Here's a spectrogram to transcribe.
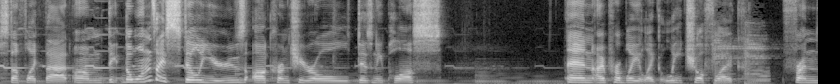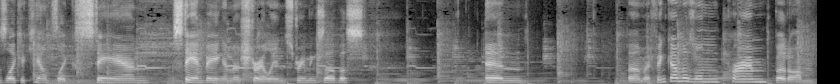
stuff like that. Um, the, the ones I still use are Crunchyroll, Disney Plus, and I probably, like, leech off, like, friends, like, accounts like Stan, Stan being an Australian streaming service, and, um, I think Amazon Prime, but, um,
